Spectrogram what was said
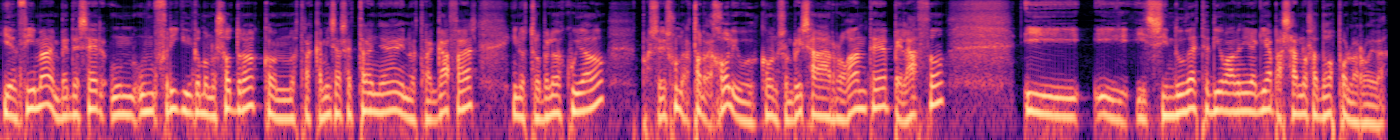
y encima, en vez de ser un, un friki como nosotros, con nuestras camisas extrañas y nuestras gafas y nuestro pelo descuidado, pues es un actor de Hollywood, con sonrisa arrogante, pelazo y, sin duda este tío va a venir aquí a pasarnos a todos por la rueda.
